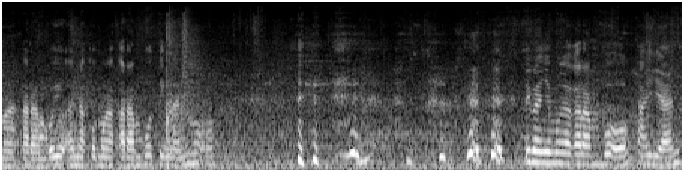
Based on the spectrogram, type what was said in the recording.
Mga karambo. Yung anak ko mga karambo, tingnan mo oh. tingnan niyo mga karambo oh. Ayan,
